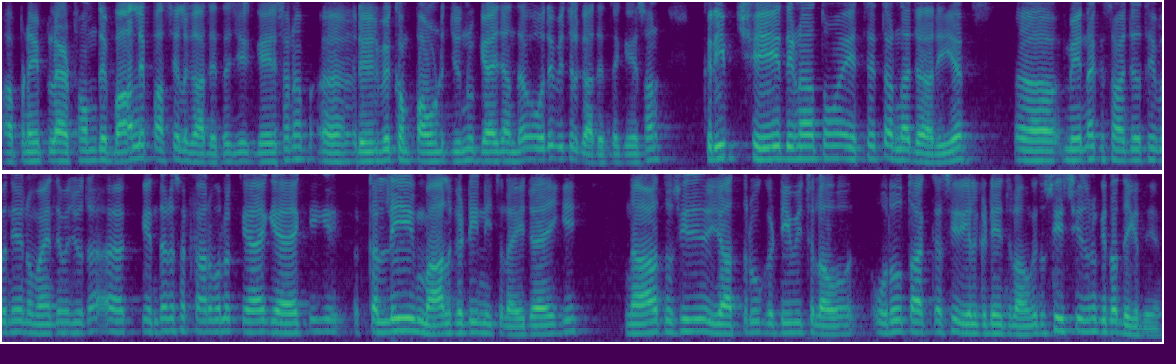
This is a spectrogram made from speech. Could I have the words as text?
ਆਪਣੇ ਪਲੇਟਫਾਰਮ ਦੇ ਬਾਹਰਲੇ ਪਾਸੇ ਲਗਾ ਦਿੱਤੇ ਜੀ ਗਏ ਸਨ ਰੇਲਵੇ ਕੰਪਾਊਂਡ ਜਿਹਨੂੰ ਕਿਹਾ ਜਾਂਦਾ, ਉਹਦੇ ਵਿੱਚ ਲਗਾ ਦਿੱਤੇ ਗਏ ਸਨ। ਕਰੀਬ 6 ਦਿਨਾਂ ਤੋਂ ਇੱਥੇ ਧਰਨਾ ਜਾਰੀ ਹੈ। ਅਹ ਮੇਰੇ ਨਾਲ ਕਿਸਾਨ ਜਥੇਬੰਦੀਆਂ ਨੁਮਾਇੰਦੇ ਮੌਜੂਦ ਆ। ਕੇਂਦਰ ਸਰਕਾਰ ਵੱਲੋਂ ਕਿਹਾ ਗਿਆ ਹੈ ਕਿ ਇਕੱਲੀ ਮਾਲ ਗੱਡੀ ਨਹੀਂ ਚਲਾਈ ਜਾਏਗੀ, ਨਾਲ ਤੁਸੀਂ ਯਾਤਰੂ ਗੱਡੀ ਵੀ ਚਲਾਓ, ਉਦੋਂ ਤੱਕ ਅਸੀਂ ਰੇਲ ਗੱਡੀਆਂ ਚਲਾਵਾਂਗੇ। ਤੁਸੀਂ ਇਸ ਚੀਜ਼ ਨੂੰ ਕਿੱਦਾਂ ਦੇਖਦੇ ਹੋ?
